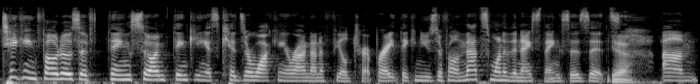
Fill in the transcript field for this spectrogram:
taking photos of things. So I'm thinking as kids are walking around on a field trip, right? They can use their phone. That's one of the nice things is it's Yeah. um,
